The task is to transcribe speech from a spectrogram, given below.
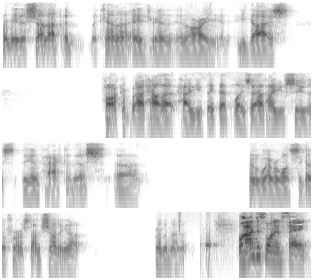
for me to shut up and McKenna, Adrian, and Ari, you guys talk about how that how you think that plays out, how you see this the impact of this. Uh, whoever wants to go first, I'm shutting up for the minute. Well, I just want to say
